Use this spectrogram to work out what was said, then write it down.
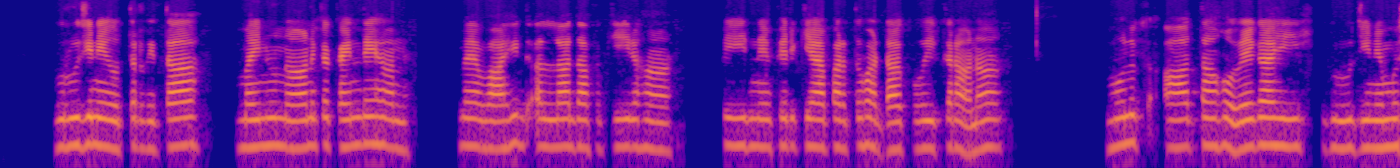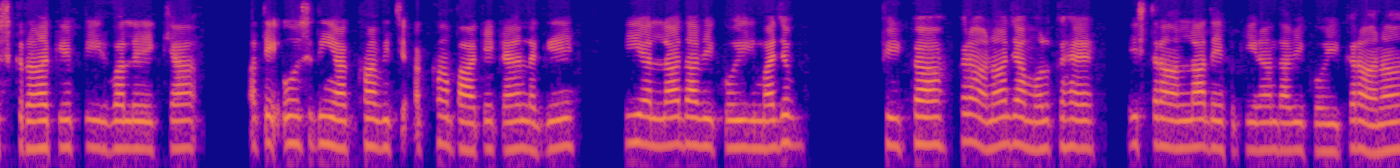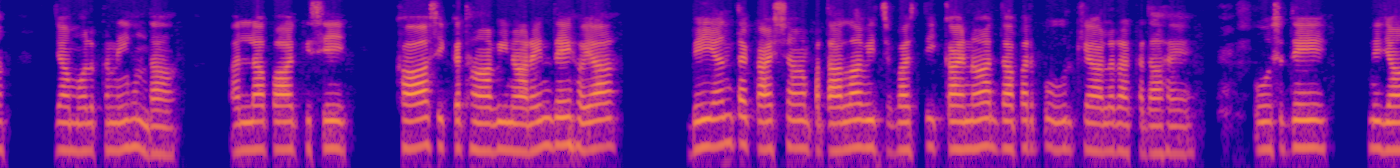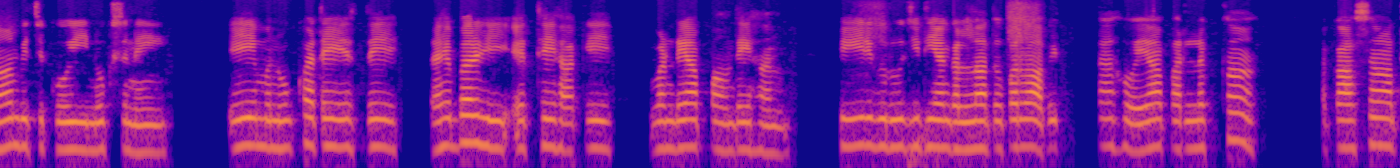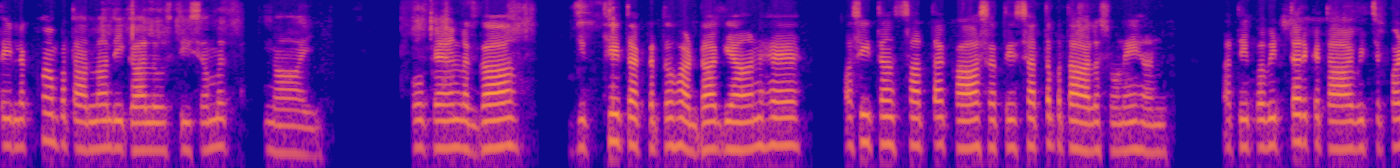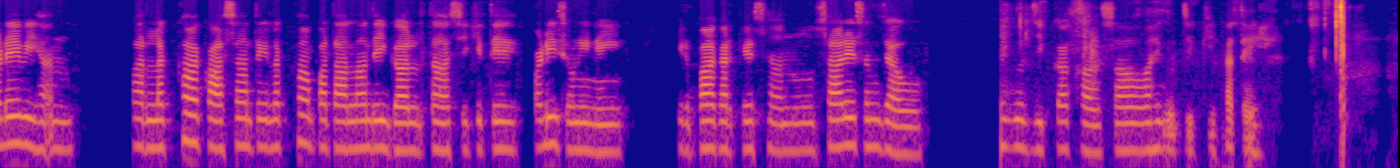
ਗੁਰੂ ਜੀ ਨੇ ਉੱਤਰ ਦਿੱਤਾ, ਮੈਨੂੰ ਨਾਨਕ ਕਹਿੰਦੇ ਹਨ, ਮੈਂ ਵਾਹਿਦ ਅੱਲਾ ਦਾ ਫਕੀਰ ਹਾਂ। ਪੀਰ ਨੇ ਫਿਰ ਕਿਹਾ, ਪਰ ਤੁਹਾਡਾ ਕੋਈ ਘਰਾਣਾ ਮੁਲਕ ਆਦਿ ਤਾਂ ਹੋਵੇਗਾ ਹੀ। ਗੁਰੂ ਜੀ ਨੇ ਮੁਸਕਰਾ ਕੇ ਪੀਰ ਵੱਲ ਵੇਖਿਆ। ਅਤੇ ਉਸ ਦੀਆਂ ਅੱਖਾਂ ਵਿੱਚ ਅੱਖਾਂ ਪਾ ਕੇ ਕਹਿਣ ਲੱਗੇ ਕਿ ਅੱਲਾ ਦਾ ਵੀ ਕੋਈ ਮਜ਼ਹਬ ਫਿਰਕਾ ਘਰਾਣਾ ਜਾਂ ਮੁਲਕ ਹੈ। ਇਸ ਤਰ੍ਹਾਂ ਅੱਲਾ ਦੇ ਫਕੀਰਾਂ ਦਾ ਵੀ ਕੋਈ ਘਰਾਣਾ ਜਾਂ ਮੁਲਕ ਨਹੀਂ ਹੁੰਦਾ। ਅੱਲਾ ਪਾਕ ਕਿਸੇ ਖਾਸ ਇੱਕ ਥਾਂ ਵੀ ਨਾ ਰਹਿੰਦੇ ਹੋਇਆ ਬੇਅੰਤ ਆਕਾਸ਼ਾਂ ਪਤਾਲਾਂ ਵਿੱਚ ਵਸਦੀ ਕਾਇਨਾਤ ਦਾ ਭਰਪੂਰ ਖਿਆਲ ਰੱਖਦਾ ਹੈ। ਉਸ ਦੇ ਨਿਜ਼ਾਮ ਵਿੱਚ ਕੋਈ ਨੁਕਸ ਨਹੀਂ। ਇਹ ਮਨੁੱਖ ਅਤੇ ਇਸ ਦੇ ਰਹਿਬਰ ਹੀ ਇੱਥੇ ਆ ਕੇ ਵੰਡਿਆ ਪਾਉਂਦੇ ਹਨ। ਪੀਰ ਗੁਰੂ ਜੀ ਦੀਆਂ ਗੱਲਾਂ ਤੋਂ ਪ੍ਰਭਾਵਿਤ ਤਾਂ ਹੋਇਆ, ਪਰ ਲੱਖਾਂ ਆਕਾਸ਼ਾਂ ਅਤੇ ਲੱਖਾਂ ਪਤਾਲਾਂ ਦੀ ਗੱਲ ਉਸਦੀ ਸਮਝ ਨਾ ਆਈ। ਉਹ ਕਹਿਣ ਲੱਗਾ, ਜਿੱਥੇ ਤੱਕ ਤੁਹਾਡਾ ਗਿਆਨ ਹੈ, ਅਸੀਂ ਤਾਂ ਸੱਤ ਆਕਾਸ਼ ਅਤੇ ਸੱਤ ਪਤਾਲ ਸੁਣੇ ਹਨ ਅਤੇ ਪਵਿੱਤਰ ਕਿਤਾਬ ਵਿੱਚ ਪੜ੍ਹੇ ਵੀ ਹਨ। ਪਰ ਲੱਖਾਂ ਆਕਾਸ਼ਾਂ ਤੇ ਲੱਖਾਂ ਪਤਾਲਾਂ ਦੀ ਗੱਲ ਤਾਂ ਅਸੀਂ ਕਿਤੇ ਪੜ੍ਹੀ ਸੁਣੀ ਨਹੀਂ। ਕਿਰਪਾ ਕਰਕੇ ਸਾਨੂੰ ਸਾਰੇ ਸਮਝਾਓ। ਵਾਹਿਗੁਰੂ ਜੀ ਕਾ ਖਾਲਸਾ, ਵਾਹਿਗੁਰੂ ਜੀ ਕੀ ਫਤਿਹ।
